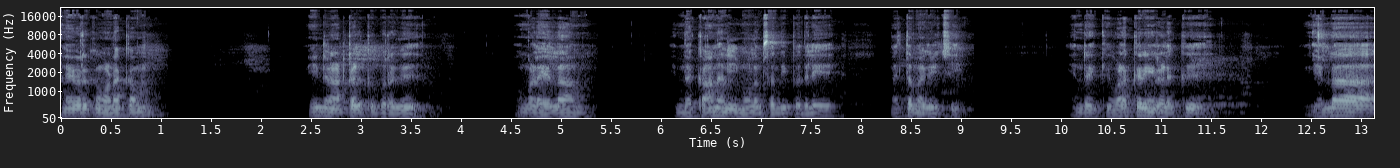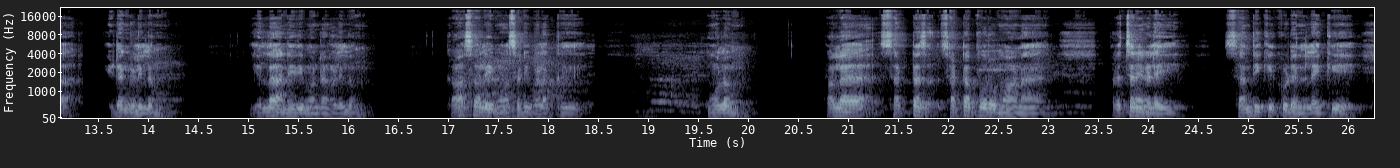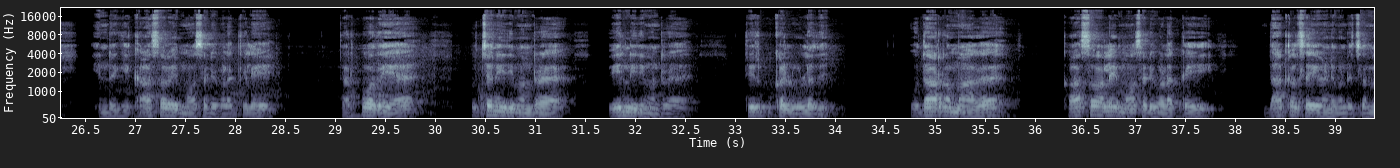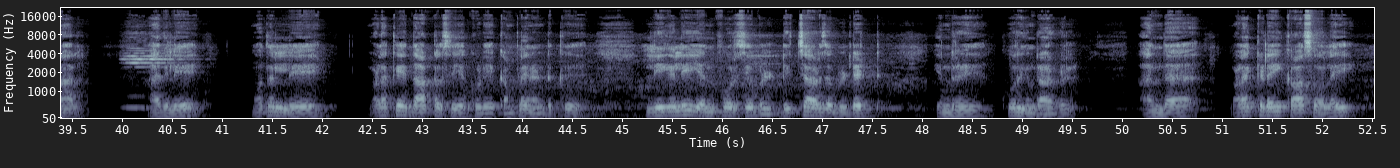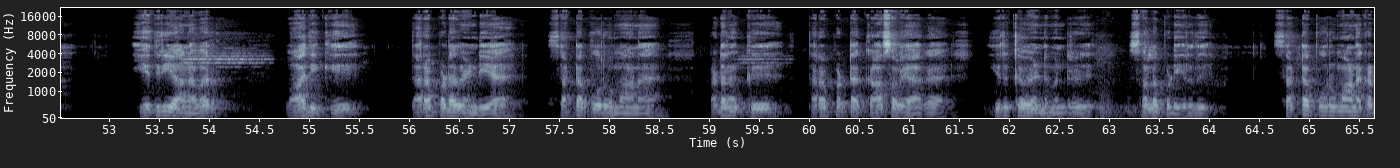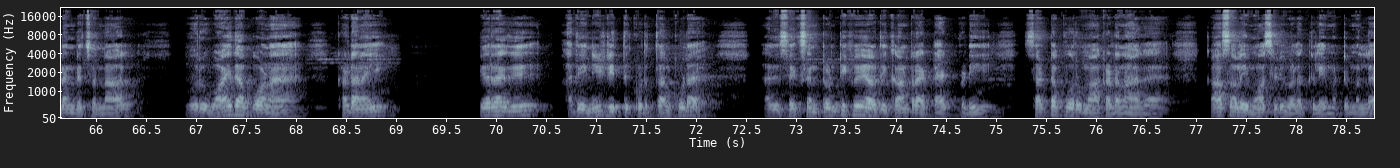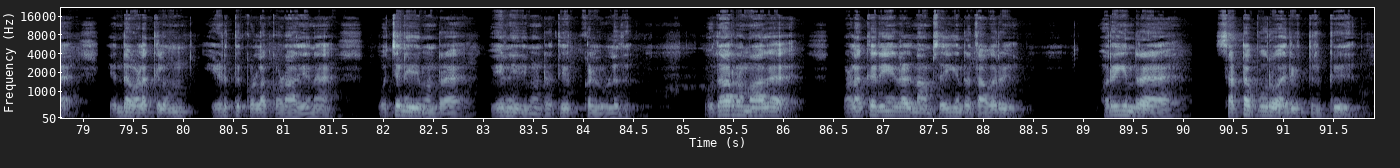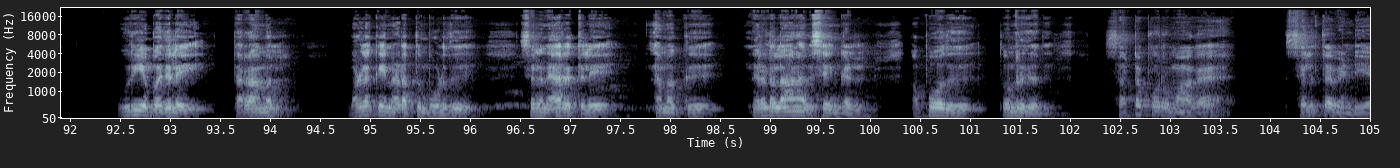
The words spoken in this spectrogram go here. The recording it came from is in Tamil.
அனைவருக்கும் வணக்கம். நீண்ட நாட்களுக்கு பிறகு உங்களை எல்லாம் இந்த காணொலி மூலம் சந்திப்பதிலே மெத்த மகிழ்ச்சி. இன்றைக்கு வழக்கறிஞர்களுக்கு எல்லா இடங்களிலும் எல்லா நீதிமன்றங்களிலும் காசாலை மோசடி வழக்கு மூலம் பல சட்ட சட்டப்பூர்வமான பிரச்சனைகளை சந்திக்கக்கூடிய நிலைக்கு இன்றைக்கு காசாலை மோசடி வழக்கிலே தற்போதைய உச்சநீதிமன்ற உயர்நீதிமன்ற தீர்ப்புகள் உள்ளது. உதாரணமாக காசோலை மோசடி வழக்கை தாக்கல் செய்ய வேண்டும் என்று சொன்னால் அதிலே முதலிலே வழக்கை தாக்கல் செய்யக்கூடிய கம்ப்ளைனண்ட்டுக்கு லீகலி என்ஃபோர்ஸபிள் டிஸ்சார்ஜபிள் டெட் என்று கூறுகின்றார்கள். அந்த வழக்கிடை காசோலை எதிரியானவர் வாதிக்கு தரப்பட வேண்டிய சட்டப்பூர்வமான கடனுக்கு தரப்பட்ட காசோலையாக இருக்க வேண்டும் என்று சொல்லப்படுகிறது. சட்டப்பூர்வமான கடன் என்று சொன்னால் ஒரு வாய்தா போன கடனை பிறகு அதை நீட்டித்து கொடுத்தால் கூட அது section twenty five of the contract act படி சட்டப்பூர்வமாக கடனாக காசோலை மோசடி வழக்கிலே மட்டுமல்ல எந்த வழக்கிலும் எடுத்துக்கொள்ளக்கூடாது என உச்சநீதிமன்ற உயர்நீதிமன்ற தீர்ப்புகள் உள்ளது. உதாரணமாக வழக்கறிஞர்கள் நாம் செய்கின்ற தவறு வருகின்ற சட்டப்பூர்வ அறிவிப்பிற்கு உரிய பதிலை தராமல் வழக்கை நடத்தும் பொழுது சில நேரத்திலே நமக்கு நிரடலான விஷயங்கள் அப்போது தோன்றுகிறது. சட்டப்பூர்வமாக செலுத்த வேண்டிய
